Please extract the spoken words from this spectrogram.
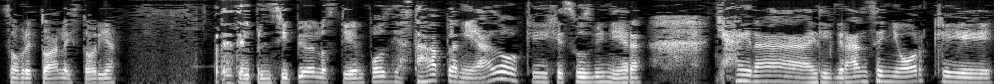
sobre toda la historia. Desde el principio de los tiempos ya estaba planeado que Jesús viniera. Ya era el gran Señor que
